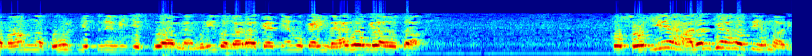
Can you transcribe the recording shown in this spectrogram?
تمام نقوش جتنے بھی جس کو آپ میموری وغیرہ کہتے ہیں، وہ کہیں محب ہو گیا ہوتا۔ تو سوچئے حالت کیا ہوتی ہماری۔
